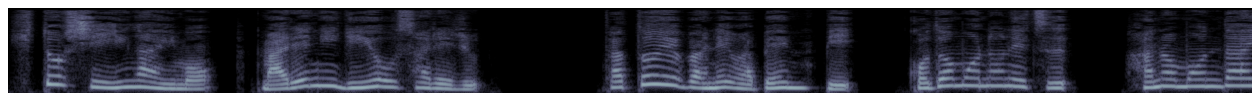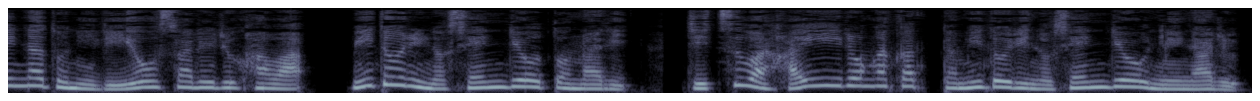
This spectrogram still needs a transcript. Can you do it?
一種以外も稀に利用される。例えば根は便秘、子供の熱、歯の問題などに利用される葉は緑の染料となり、実は灰色がかった緑の染料になる。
